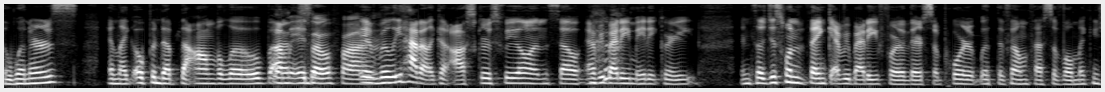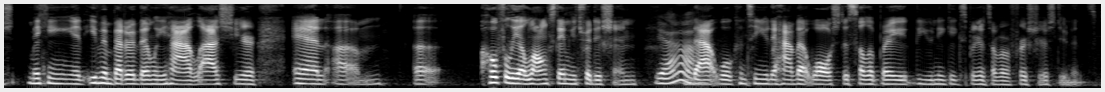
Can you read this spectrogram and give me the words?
the winners and like opened up the envelope. I mean, That's it, so fun. It really had a, like an Oscars feel, and so everybody made it great. And so, just want to thank everybody for their support with the film festival, making making it even better than we had last year, and um, uh, hopefully a long-standing tradition Yeah. that we'll continue to have at Walsh to celebrate the unique experience of our first-year students.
